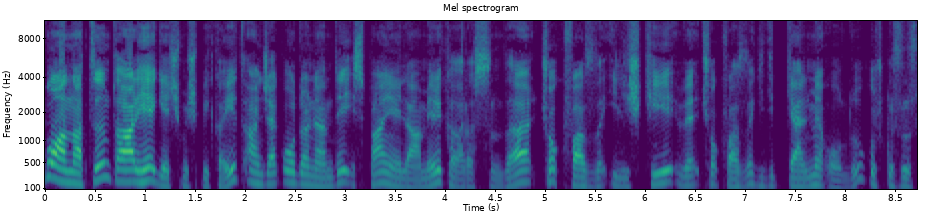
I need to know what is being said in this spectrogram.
Bu anlattığım tarihe geçmiş bir kayıt ancak o dönemde İspanya ile Amerika arasında çok fazla ilişki ve çok fazla gidip gelme olduğu kuşkusuz.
